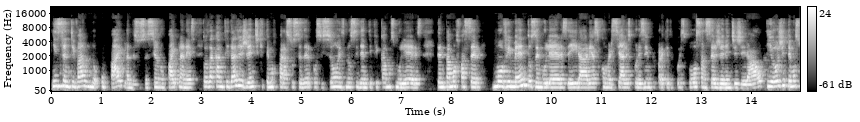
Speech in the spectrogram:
incentivando o pipeline de sucessão. O pipeline é toda a quantidade de gente que temos para suceder posições, nos identificamos mulheres, tentamos fazer movimentos de mulheres de ir a áreas comerciais, por exemplo, para que depois possam ser gerente geral. E hoje temos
